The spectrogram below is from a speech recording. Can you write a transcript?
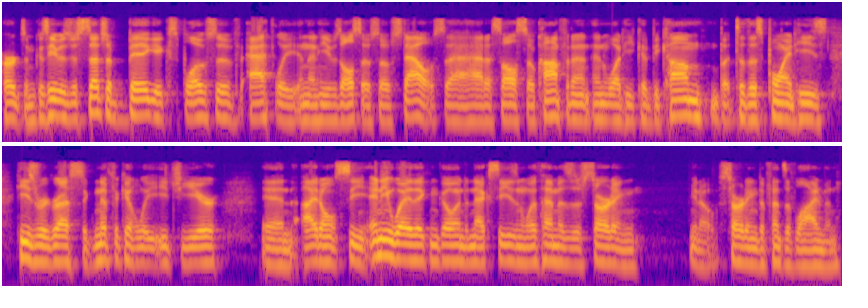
hurts him because he was just such a big, explosive athlete, and then he was also so stout, so that had us all so confident in what he could become. But to this point, he's he's regressed significantly each year, and I don't see any way they can go into next season with him as a starting, you know, starting defensive lineman.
